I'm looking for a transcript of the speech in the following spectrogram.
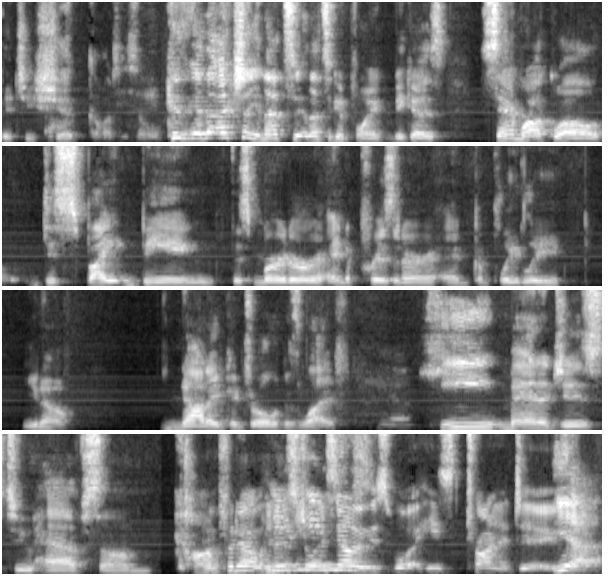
bitchy oh, shit. Oh god, he's awful. Because yeah, actually, and that's that's a good point because Sam Rockwell, despite being this murderer and a prisoner and completely, you know, not in control of his life. He manages to have some confidence Oh, in he, his he knows what he's trying to do. Yeah,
